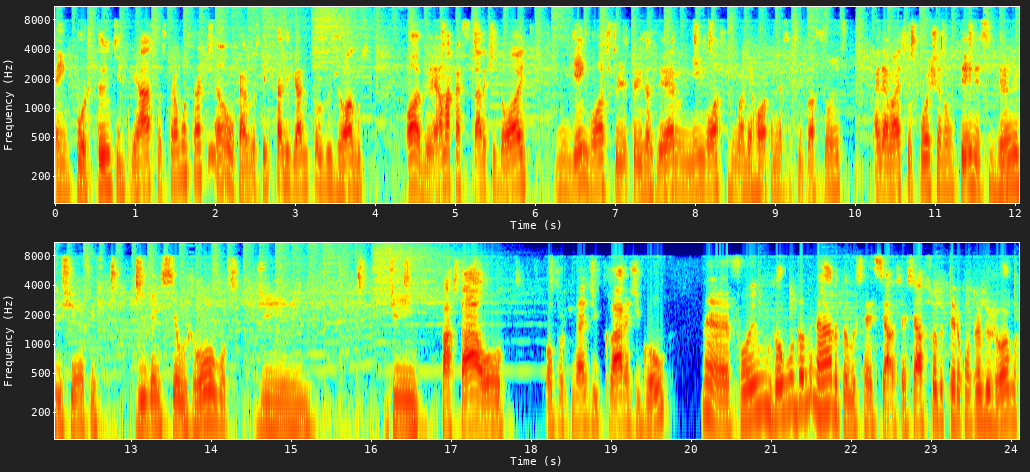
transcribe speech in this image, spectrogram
é importante, entre aspas, para mostrar que não, cara, você tem que estar tá ligado em todos os jogos. Óbvio, é uma cacetada que dói, ninguém gosta de perder 3 a 0 ninguém gosta de uma derrota nessas situações, ainda mais que o Poxa não teve assim, grandes chances de vencer o jogo, de, de empatar ou oportunidades claras de gol. Né, foi um jogo dominado pelo CSA. O CSA soube ter o controle do jogo.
